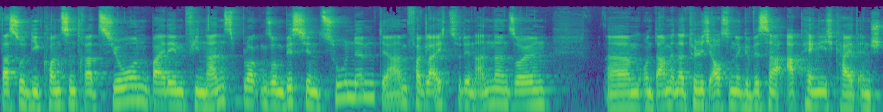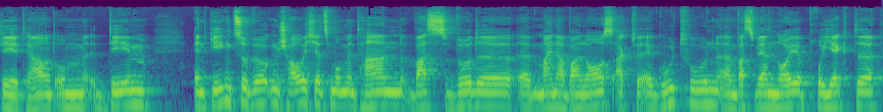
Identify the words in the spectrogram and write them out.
dass so die Konzentration bei dem Finanzblocken so ein bisschen zunimmt, ja, im Vergleich zu den anderen Säulen. Ähm, und damit natürlich auch so eine gewisse Abhängigkeit entsteht, ja. Und um dem entgegenzuwirken, schaue ich jetzt momentan, was würde äh, meiner Balance aktuell gut tun, äh, was wären neue Projekte,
